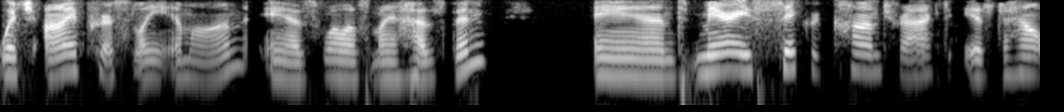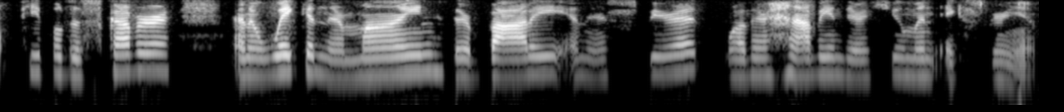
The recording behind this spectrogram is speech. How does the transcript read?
which I personally am on, as well as my husband. And Mary's sacred contract is to help people discover and awaken their mind, their body, and their spirit while they're having their human experience.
